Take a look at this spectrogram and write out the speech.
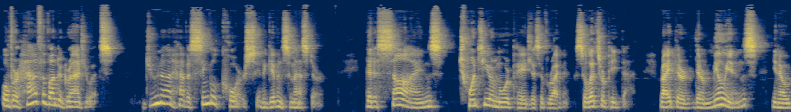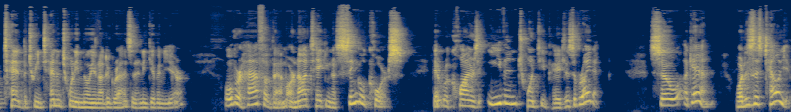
over half of undergraduates do not have a single course in a given semester that assigns 20 or more pages of writing. So let's repeat that, right? There, there are millions, you know, 10, between 10 and 20 million undergrads in any given year. Over half of them are not taking a single course that requires even 20 pages of writing. So again, what does this tell you?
